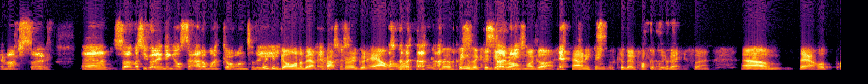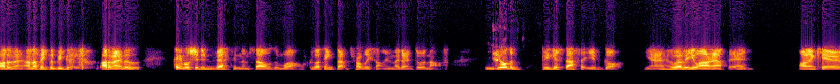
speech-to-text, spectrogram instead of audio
Yeah, very much so. Um, so unless you've got anything else to add, I might go on to the. We could go on about traps for a good hour. Like, the things that could go so wrong. My gosh, yeah. how many things could there possibly be? So, um, yeah, well, I don't know. And I think the biggest, I don't know, people should invest in themselves as well because I think that's probably something they don't do enough. Yeah. You're the biggest asset you've got. You know, whoever you are out there, I don't care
